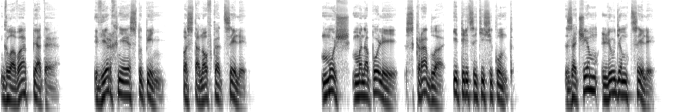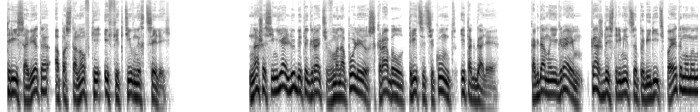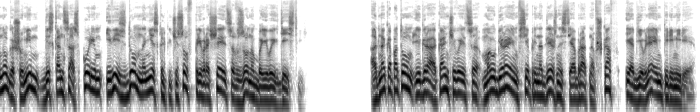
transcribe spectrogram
Глава 5. Верхняя ступень. Постановка цели. Мощь монополии, скрабла и 30 секунд. Зачем людям цели? Три совета о постановке эффективных целей. Наша семья любит играть в монополию, скрабл, 30 секунд и так далее. Когда мы играем, каждый стремится победить, поэтому мы много шумим, без конца спорим, и весь дом на несколько часов превращается в зону боевых действий. Однако потом игра оканчивается, мы убираем все принадлежности обратно в шкаф и объявляем перемирие.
